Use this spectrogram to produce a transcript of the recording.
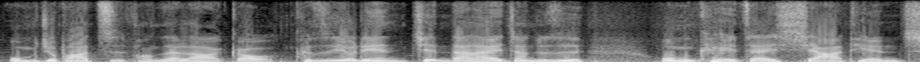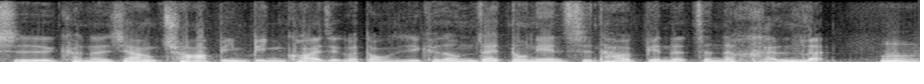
我们就把脂肪再拉高，可是有点简单来讲，就是我们可以在夏天吃，可能像刨冰冰块这个东西，可是我们在冬天吃，它会变得真的很冷，嗯，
